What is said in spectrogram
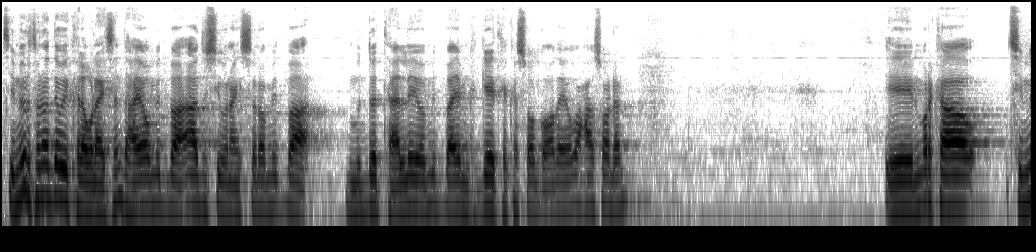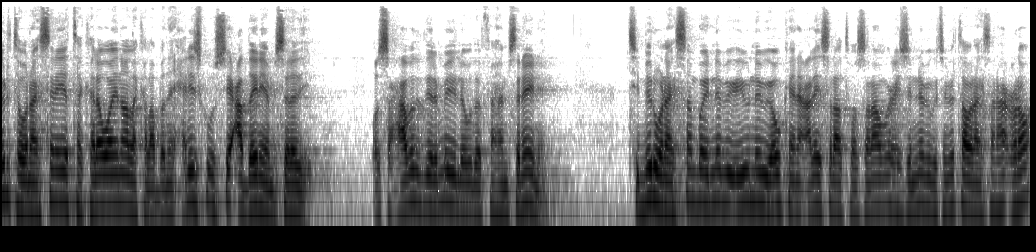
Timirtuna de way kala wanaagsan tahay oo mid aada u sii wanaagsan oo mid baa muddo taallay oo mid baa imika geedka ka soo go'day oo waxaas oo dhan. Markaa timirta wanaagsan iyo ta kale waa inaan la kala badnayn. Xadiisku uu sii cadaynaya masaladii. Oo saxaabada dirmadi la wada fahamsanayne timir wanaagsan bay nabig iyuu nabiga u keenay alayh isalaatu wasalaam. Wuxuusi nabigu timirta wanaagsan ha cuno.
